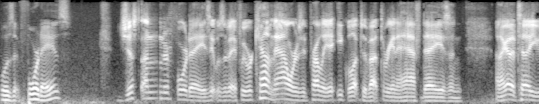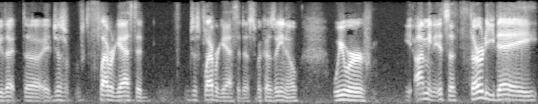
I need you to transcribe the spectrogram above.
was it four days? Just under four days. It was if we were counting hours, it'd probably equal up to about three and a half days. And and I got to tell you that uh, it just flabbergasted, just flabbergasted us because you know we were. I mean, it's a 30 day.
